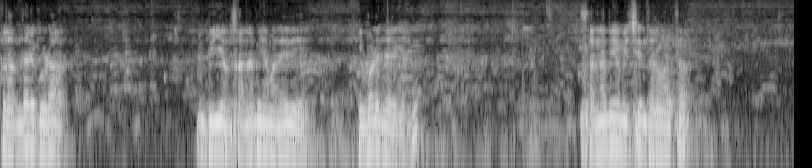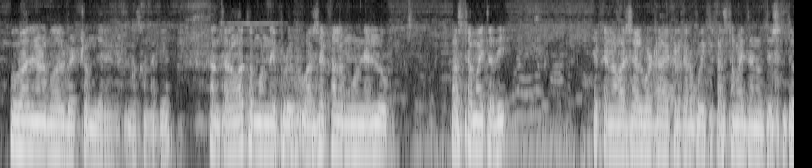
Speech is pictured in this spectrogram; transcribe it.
వాళ్ళందరికీ కూడా బియ్యం సన్న బియ్యం అనేది ఇవ్వడం జరిగింది. సన్న బియ్యం ఇచ్చిన తర్వాత ఉగాది నాడు మొదలు పెట్టడం జరిగింది మా సన్న బియ్యం. దాని తర్వాత మొన్న ఇప్పుడు వర్షాకాలం మూడు నెలలు కష్టమవుతుంది ఎక్కడైనా వర్షాలు పడ్డా ఎక్కడికైనా పోతే కష్టమవుతుందనే ఉద్దేశంతో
